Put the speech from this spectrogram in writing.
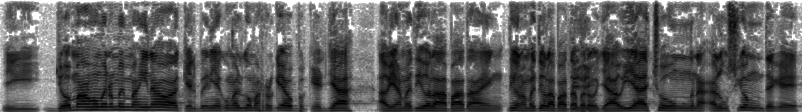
Y yo más o menos me imaginaba que él venía con algo más rockeado porque él ya había metido la pata en, digo, no metido la pata, pero ya había hecho una alusión de que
